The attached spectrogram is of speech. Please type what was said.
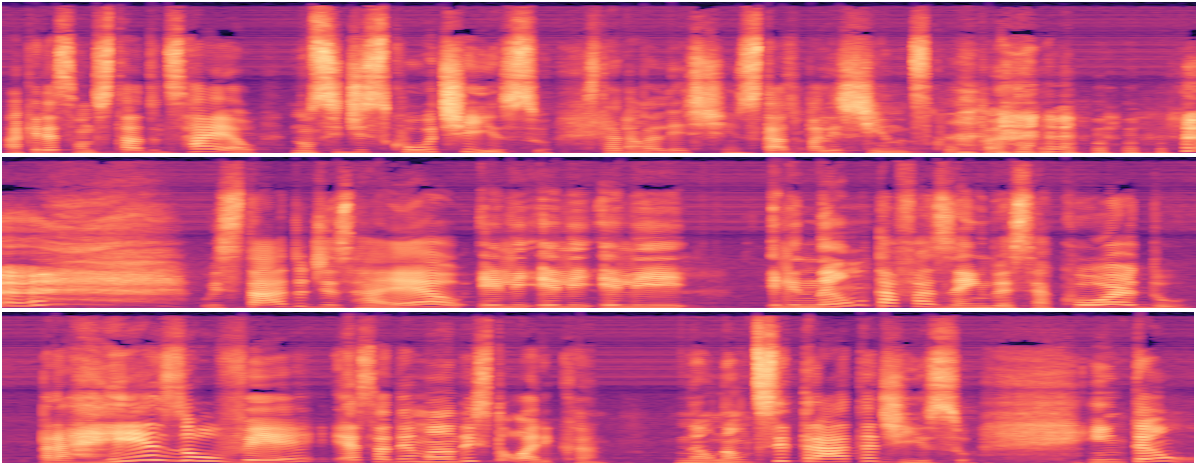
a criação do Estado de Israel. Não se discute isso. Estado é um, palestino. Estado palestino, desculpa. o Estado de Israel, ele, ele, ele, ele não está fazendo esse acordo para resolver essa demanda histórica. Não, não se trata disso. Então,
